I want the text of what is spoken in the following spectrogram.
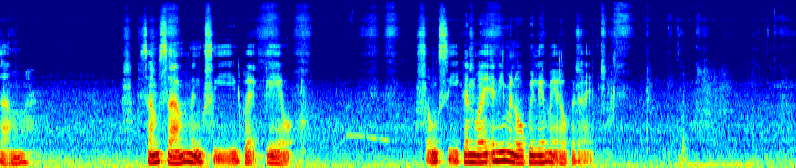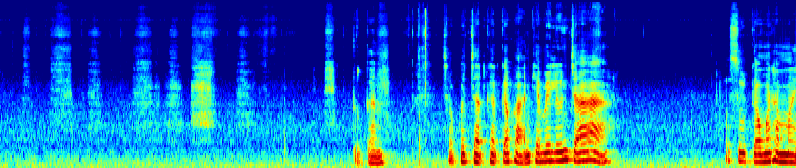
สามสามสามหนึ่งสี่แปดแก้วสองสีกันไว้ อันนี้มันออกไปแล้วไม่เอาก็ได้ตัวกัน ชอบก็จัดขัดกระผ่านแค่ไม่ลุ้นจ้าเอาสูตรเก่ามาทำใหม่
